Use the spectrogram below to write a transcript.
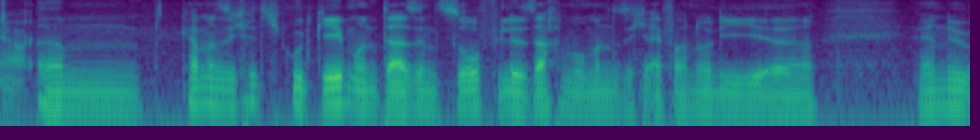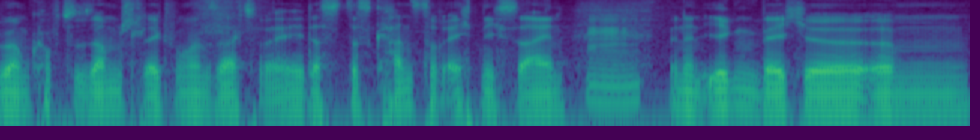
Ja. Ähm, kann man sich richtig gut geben und da sind so viele Sachen, wo man sich einfach nur die äh, Hände über dem Kopf zusammenschlägt, wo man sagt, so, ey, das, das kann es doch echt nicht sein. Mhm. Wenn dann irgendwelche ähm,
